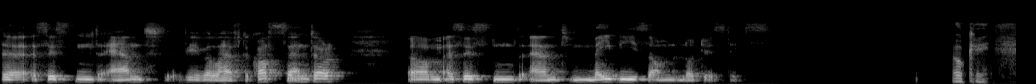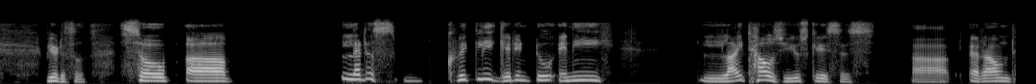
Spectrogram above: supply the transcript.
the assistant, and we will have the cost center um, assistant and maybe some logistics. Okay, beautiful. So uh, let us quickly get into any lighthouse use cases uh, around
